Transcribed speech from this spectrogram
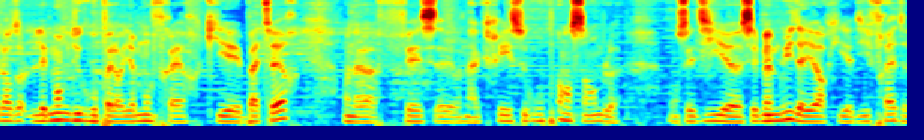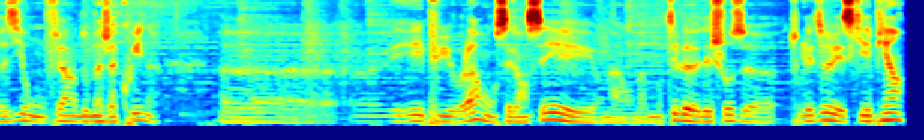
Alors les membres du groupe, alors il y a mon frère qui est batteur. On a fait, on a créé ce groupe ensemble. On s'est dit, euh, c'est même lui d'ailleurs qui a dit Fred, vas-y, on fait un hommage à Queen. Euh, et, puis voilà, on s'est lancé et on a, on a monté les choses euh, tous les deux. Et ce qui est bien,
